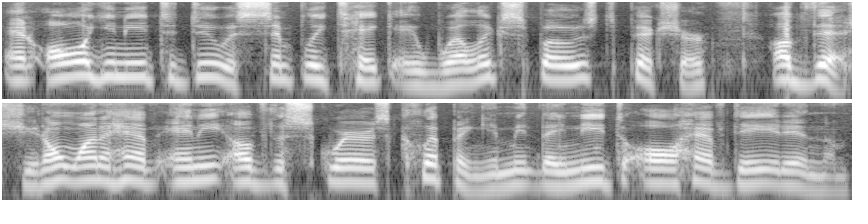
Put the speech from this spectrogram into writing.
And all you need to do is simply take a well-exposed picture of this. You don't want to have any of the squares clipping. You mean they need to all have data in them.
